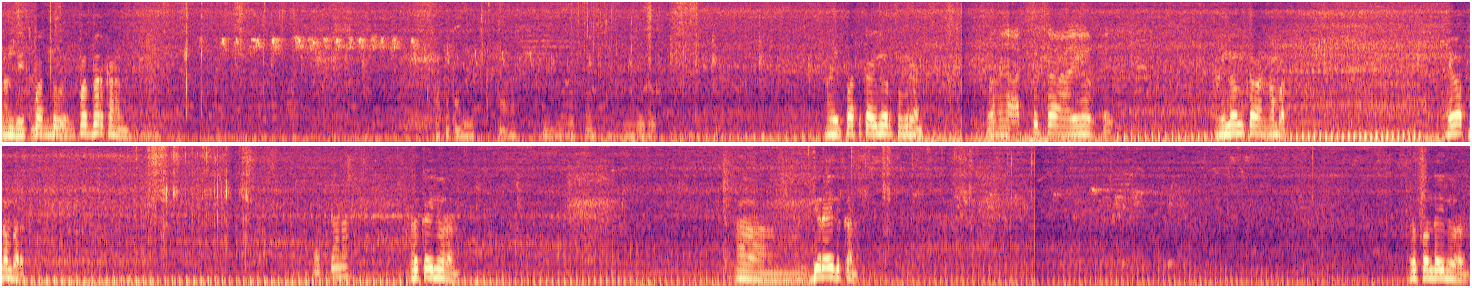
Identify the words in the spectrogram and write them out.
ನಂದು ಇಪ್ಪತ್ತು ಇಪ್ಪತ್ತು ಬರ್ಕಣ. ಹಾಂ ಇಪ್ಪತ್ತಕ್ಕೆ ಐನೂರು ರೂಪಾಯಿ ಬಿರಿಯಾನಿ ನನಗೆ ಹತ್ತಕ್ಕೆ ಐನೂರು ರೂಪಾಯಿ. ಇನ್ನೊಂದು ತಗೊಂಡು ನಂಬರ್ ಐವತ್ತು ನಂಬರ್ ಅದಕ್ಕೆ ಐನೂರು ಅಣ್ಣ. ಹಾಂ ಜೀರೋ ಐದು ಕಣ ಅದಕ್ಕೊಂದು ಐನೂರು ಅಣ್ಣ.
